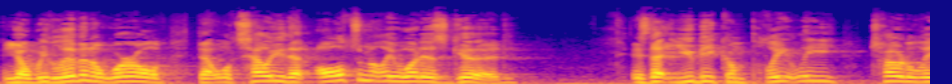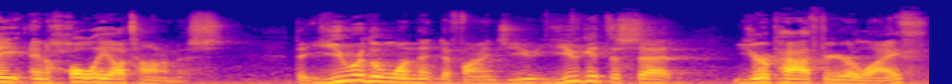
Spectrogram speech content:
You know, we live in a world that will tell you that ultimately what is good is that you be completely, totally, and wholly autonomous. That you are the one that defines you. You get to set your path for your life.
